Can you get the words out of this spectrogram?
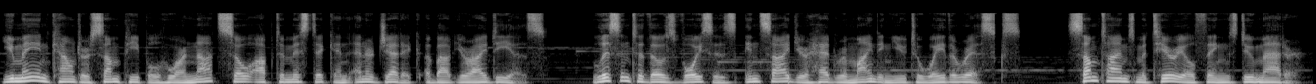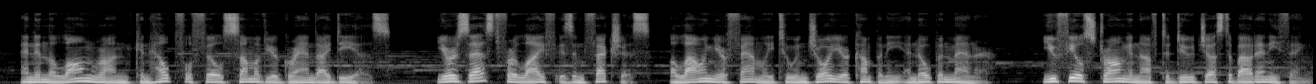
you may encounter some people who are not so optimistic and energetic about your ideas. Listen to those voices inside your head reminding you to weigh the risks. Sometimes material things do matter, and in the long run can help fulfill some of your grand ideas. Your zest for life is infectious, allowing your family to enjoy your company and open manner. You feel strong enough to do just about anything.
